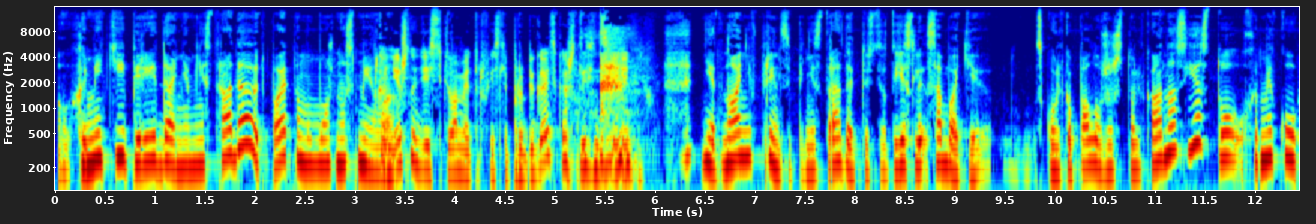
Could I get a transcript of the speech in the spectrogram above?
Хомяки перееданием не страдают, поэтому можно смело. Конечно, 10 километров, если пробегать каждый день. Нет, но они в принципе не страдают. То есть вот если собаки сколько положишь, столько она съест, то хомяку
